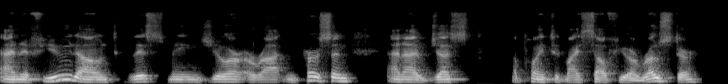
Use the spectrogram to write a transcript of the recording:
and if you don't, this means you're a rotten person. And I've just appointed myself your roaster,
